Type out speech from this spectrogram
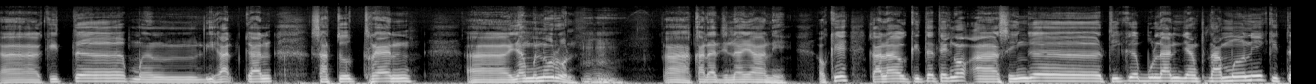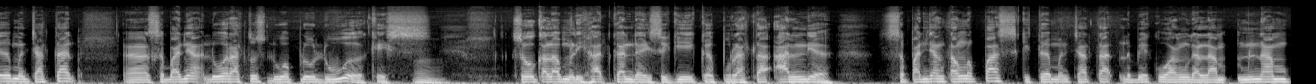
uh, kita melihatkan satu trend uh, yang menurun. Mm-hmm. Uh, kadar jenayah ni Okey, Kalau kita tengok uh, Sehingga Tiga bulan yang pertama ni Kita mencatat uh, Sebanyak 222 kes mm. So kalau melihatkan Dari segi kepurataan dia Sepanjang tahun lepas Kita mencatat Lebih kurang dalam 6.5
